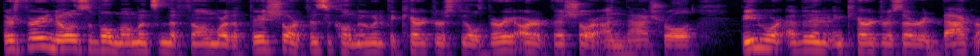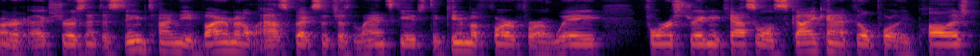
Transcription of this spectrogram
there's very noticeable moments in the film where the facial or physical movement of the characters feels very artificial or unnatural, being more evident in characters that are in background or extras, and at the same time the environmental aspects such as landscapes, the kingdom of far, far away, forest, dragon castle, and sky kind of feel poorly polished,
